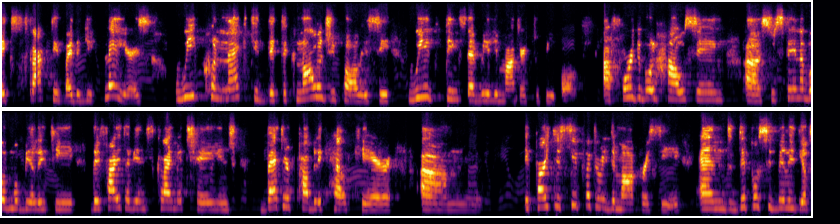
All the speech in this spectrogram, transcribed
extracted by the big players we connected the technology policy with things that really matter to people affordable housing, uh, sustainable mobility, the fight against climate change, better public health care, um, a participatory democracy, and the possibility of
